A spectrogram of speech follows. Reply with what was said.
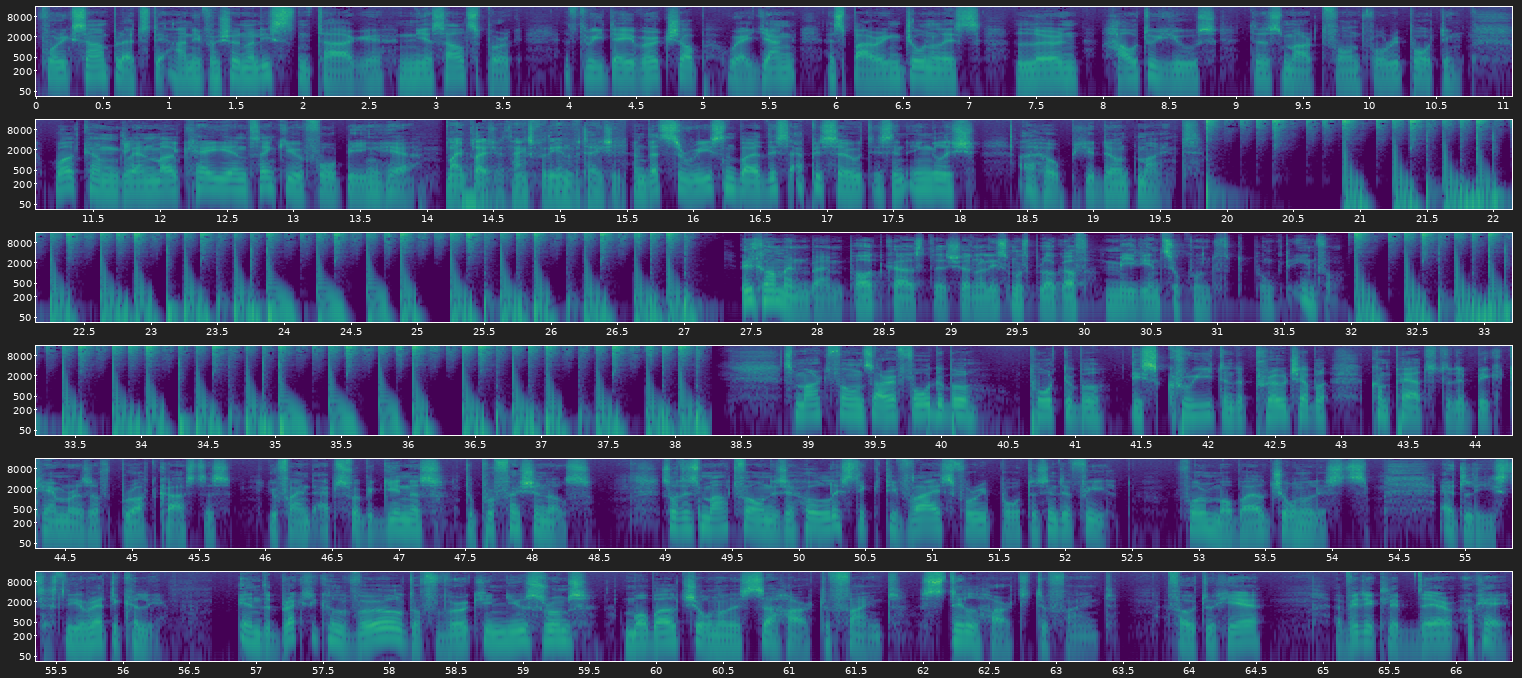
For example, at the Anifa Journalistentage near Salzburg, a three day workshop where young, aspiring journalists learn how to use the smartphone for reporting. Welcome, Glenn Mulcahy, and thank you for being here. My pleasure. Thanks for the invitation. And that's the reason why this episode is in English. I hope you don't mind. Willkommen beim Podcast des Journalismusblog auf medienzukunft.info. Smartphones are affordable, portable, discreet, and approachable compared to the big cameras of broadcasters. You find apps for beginners to professionals. So the smartphone is a holistic device for reporters in the field, for mobile journalists, at least theoretically. In the practical world of working newsrooms, mobile journalists are hard to find, still hard to find. A photo here, a video clip there, okay.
